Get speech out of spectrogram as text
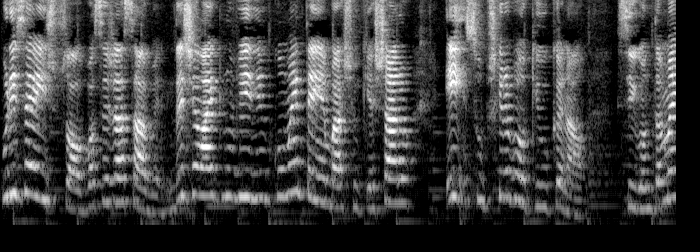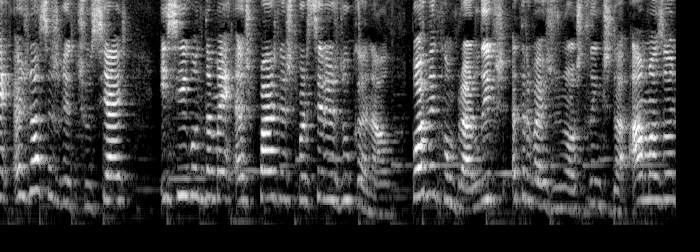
Por isso é isto pessoal, vocês já sabem, deixem like no vídeo, comentem em baixo o que acharam e subscrevam aqui o canal. Sigam também as nossas redes sociais e sigam também as páginas parceiras do canal. Podem comprar livros através dos nossos links da Amazon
